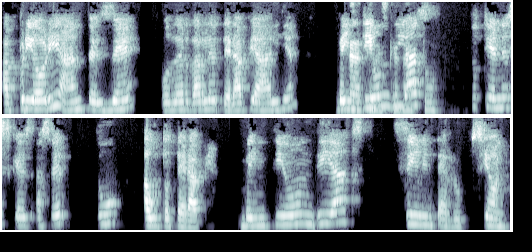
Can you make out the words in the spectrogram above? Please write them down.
a priori antes de poder darle terapia a alguien. 21 días tú. tienes que hacer tu autoterapia. 21 días sin interrupción.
